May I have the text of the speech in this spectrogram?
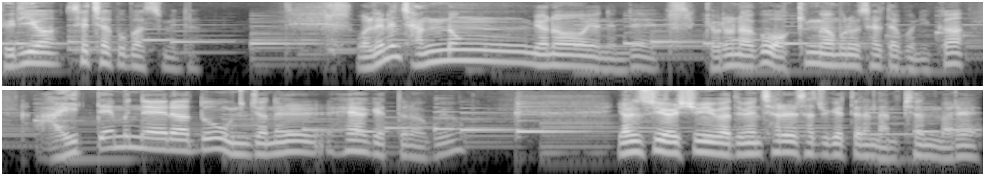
드디어 새 차 뽑았습니다. 원래는 장롱 면허였는데 결혼하고 워킹맘으로 살다 보니까 아이 때문에라도 운전을 해야겠더라고요. 연수 열심히 받으면 차를 사주겠다는 남편 말에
